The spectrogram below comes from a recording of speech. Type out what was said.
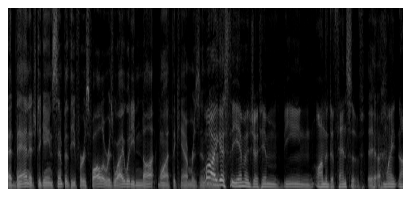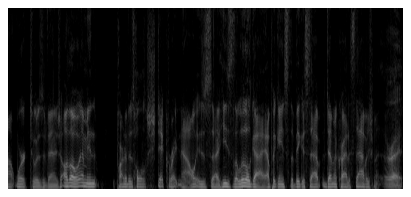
advantage to gain sympathy for his followers, why would he not want the cameras in Well, there? I guess the image of him being on the defensive Yeah. might not work to his advantage. Although, I mean, part of his whole shtick right now is uh, he's the little guy up against the big estab- Democrat establishment. All right.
